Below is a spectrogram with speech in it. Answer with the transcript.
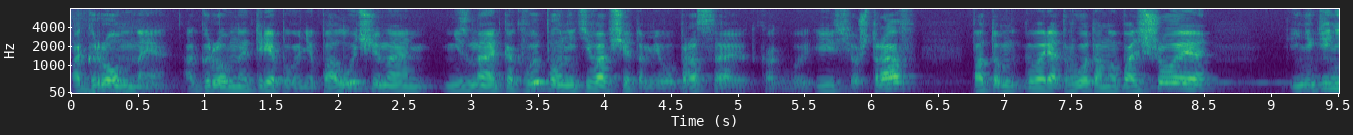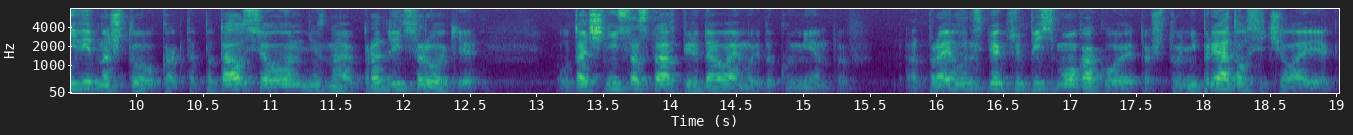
огромное, огромное требование получено, не знают, как выполнить, и вообще там его бросают, как бы, и все, штраф. Потом говорят, вот оно большое, и нигде не видно, что как-то пытался он, не знаю, продлить сроки, уточнить состав передаваемых документов, отправил в инспекцию письмо какое-то, что не прятался человек.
